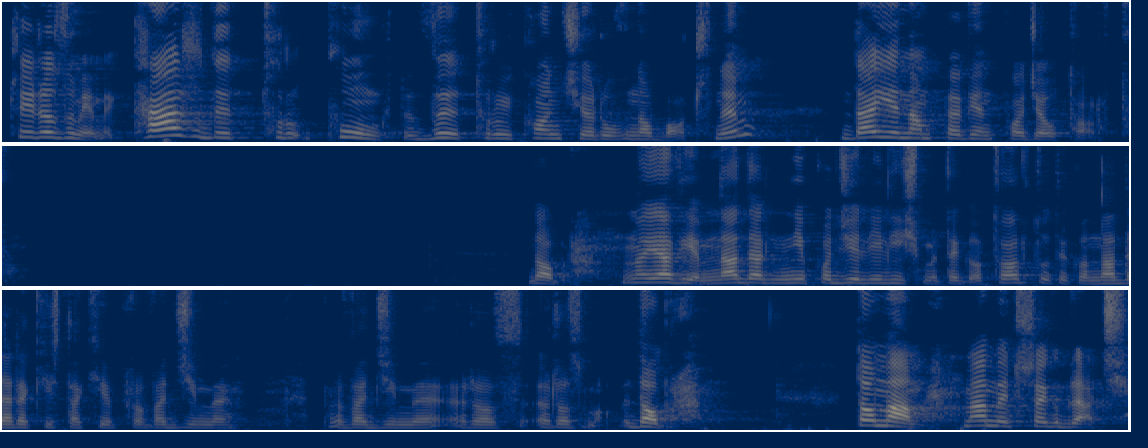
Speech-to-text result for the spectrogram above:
Czyli rozumiemy, każdy punkt w trójkącie równobocznym daje nam pewien podział tortu. Dobra, no ja wiem, nadal nie podzieliliśmy tego tortu, tylko nadal jakieś takie prowadzimy, prowadzimy roz, rozmowy. Dobra, to mamy. Mamy trzech braci.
